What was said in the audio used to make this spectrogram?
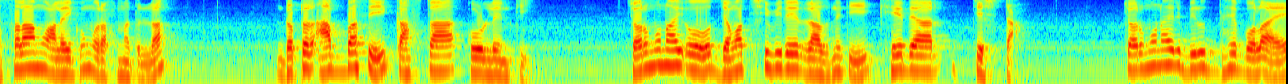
আসসালামু আলাইকুম রহমতুল্লাহ ডক্টর আব্বাসি কাজটা করলেন কি? চরমনায় ও জামাত শিবিরের রাজনীতি খেয়ে দেওয়ার চেষ্টা। চরমনায়ের বিরুদ্ধে বলায়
